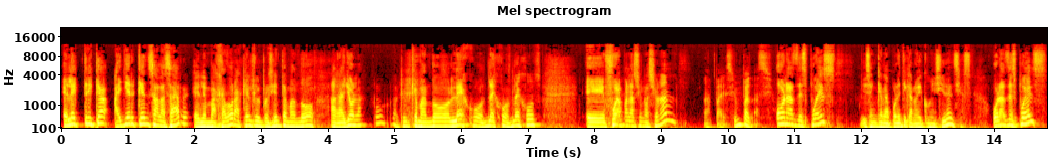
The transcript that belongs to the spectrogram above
eléctrica. Ayer Ken Salazar, el embajador, aquel que el presidente mandó a Gallola, ¿no? aquel que mandó lejos, lejos, lejos, eh, fue a Palacio Nacional. Apareció un palacio. Horas después, dicen que en la política no hay coincidencias. Horas después,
